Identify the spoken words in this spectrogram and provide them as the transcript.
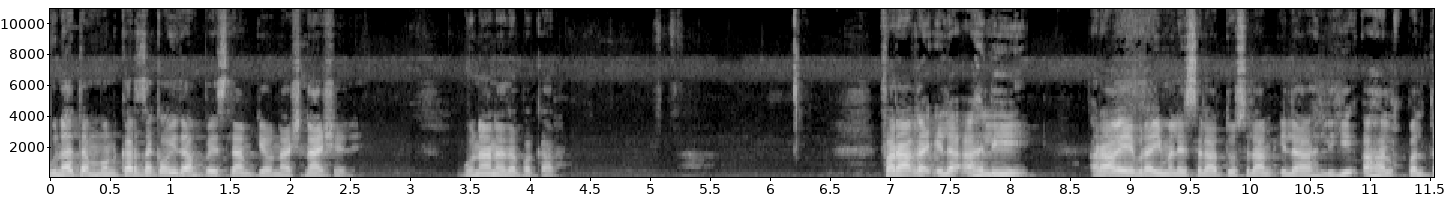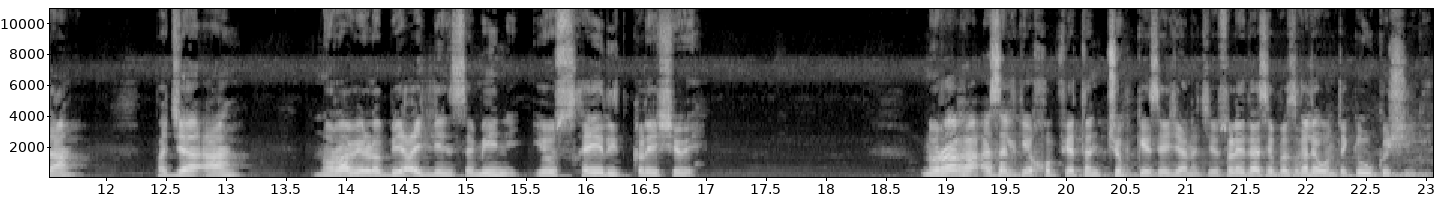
ګناه ته منکر ځکه وي دا په اسلام کې یو ناشنا شی دی ګناه نه ده پکار فراغ الى اهله راغ ابراهيم عليه السلام الى اهله اهل خپلتا فجاء نور ویل بعجل سمين یو خیر کړي شوی نورغه اصل کې خفیتن چپ کې سي جانه چې سړی داسې بس غلې غونته کې وکشيږي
